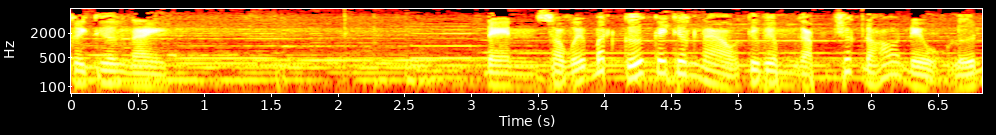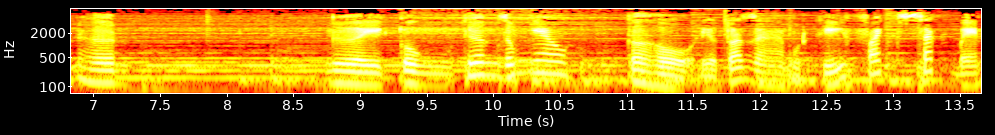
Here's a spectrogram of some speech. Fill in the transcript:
Cây thương này đèn so với bất cứ cái thương nào tiêu viêm gặp trước đó đều lớn hơn. Người cùng thương giống nhau, cơ hồ đều toát ra một khí phách sắc bén.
